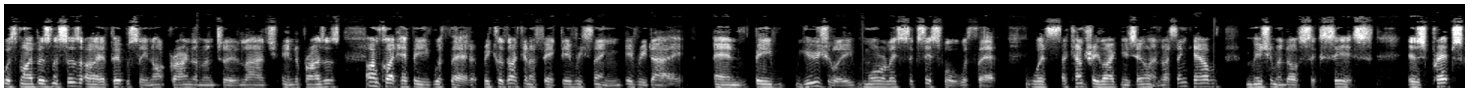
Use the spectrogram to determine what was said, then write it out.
with my businesses. I have purposely not grown them into large enterprises. I'm quite happy with that because I can affect everything every day and be usually more or less successful with that. With a country like New Zealand, I think our measurement of success is perhaps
